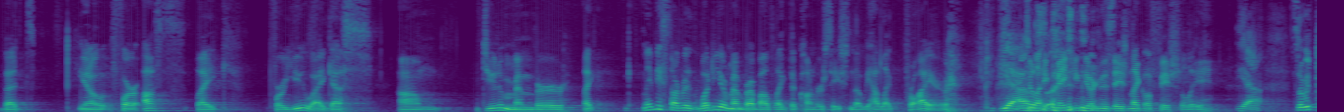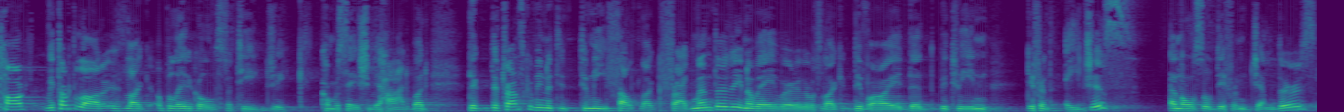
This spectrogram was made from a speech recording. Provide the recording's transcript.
But you know, for us, like for you, I guess, um, do you remember, like, maybe start with what do you remember about like the conversation that we had like prior Yeah, to like making the organization like officially? Yeah. So we talked. We talked a lot. It's like a political, strategic conversation we had. But the, the trans community, to me, felt like fragmented in a way where it was like divided between different ages and also different genders,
